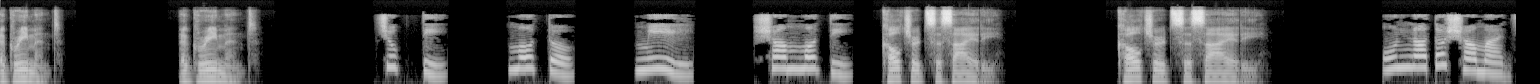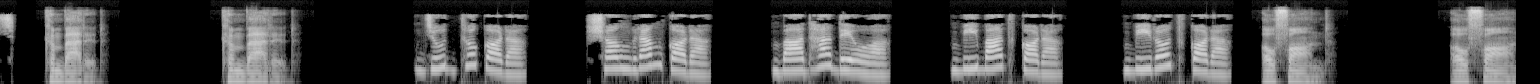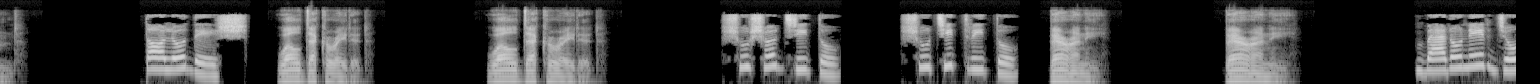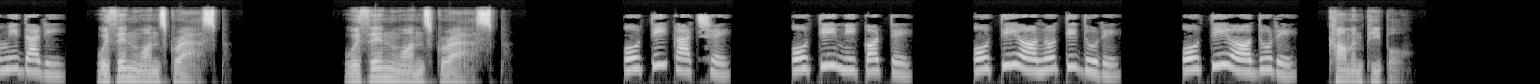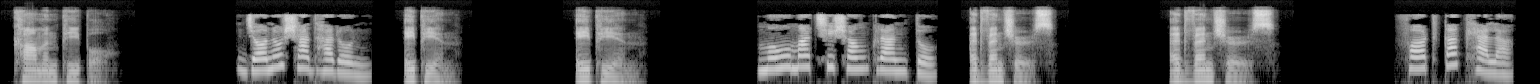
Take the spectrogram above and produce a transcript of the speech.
agreement, agreement, চুক্তি মতো মিল সম্মতি cultured society, cultured society, উন্নত সমাজ combated, combated, যুদ্ধ করা সংগ্রাম করা বাধা দেওয়া বিবাদ করা বিরোধ করা offend, offend, তলদেশ well decorated, well decorated, সুসজ্জিত সুচিত্রিত barony, barony, ব্যারনের জমিদারি within one's grasp, within one's grasp, অতি কাছে অতি নিকটে অতি অনতি দূরে অতি অদূরে Common people, common people, জনসাধারণ. Apian, apian, মৌমাছি সংক্রান্ত adventures, adventures, ফটকা খেলা.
